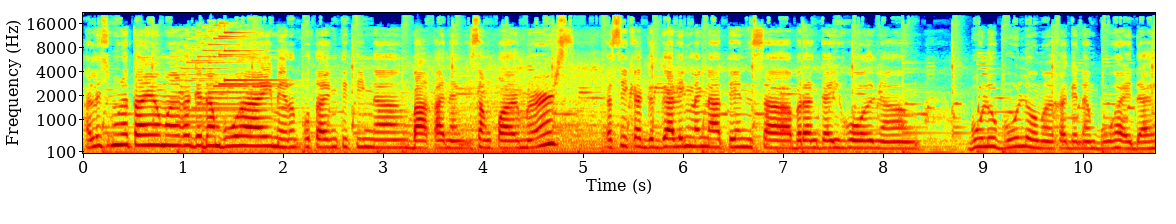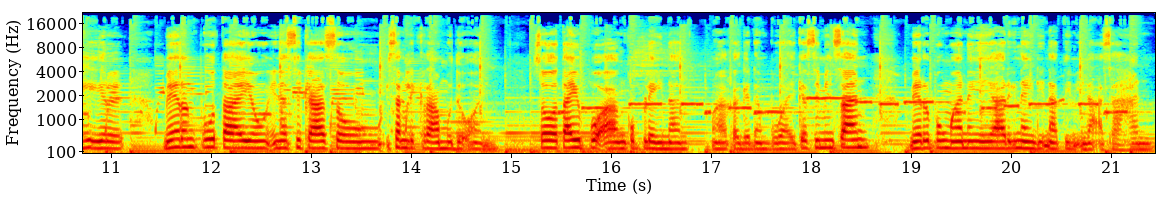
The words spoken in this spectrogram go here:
Alis muna tayo mga kagandang buhay. Meron po tayong titing ng baka ng isang farmers. Kasi kagagaling lang natin sa barangay hall ng Bulo-Bulo mga kagandang buhay dahil meron po tayong inasikasong isang likramo doon. So tayo po ang complainant mga kagandang buhay. Kasi minsan meron pong mga nangyayari na hindi natin inaasahan.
